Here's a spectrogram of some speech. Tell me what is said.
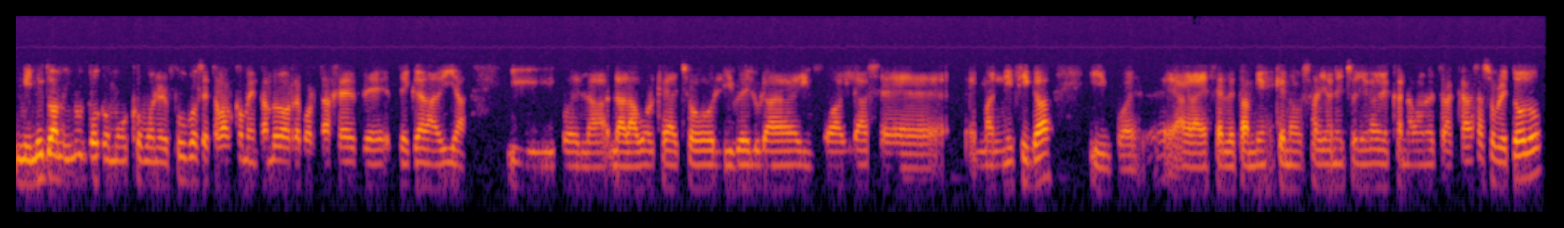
minuto a minuto, como, como en el fútbol, se estaban comentando los reportajes de, cada día. Y pues la, labor que ha hecho Libélula Info Águilas es magnífica. Y pues eh, agradecerle también que nos hayan hecho llegar el carnaval a nuestras casas, sobre todo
